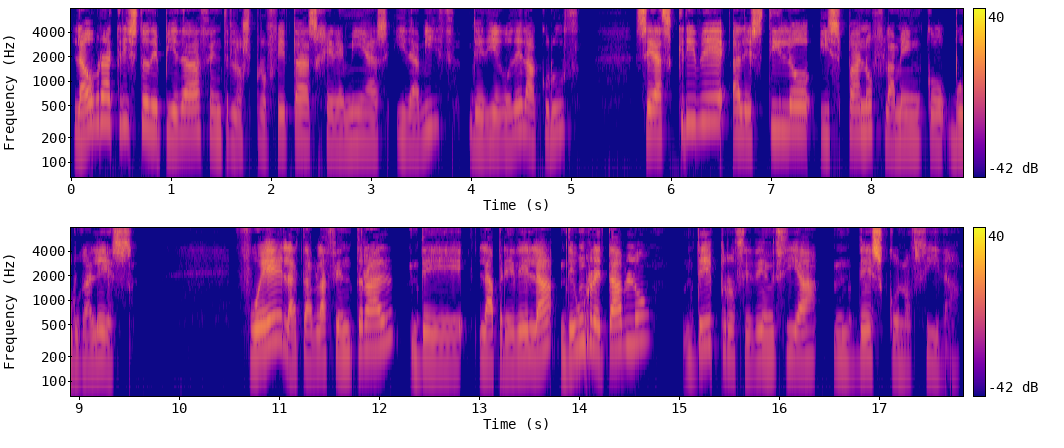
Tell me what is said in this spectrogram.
La obra Cristo de piedad entre los profetas Jeremías y David de Diego de la Cruz se ascribe al estilo hispano-flamenco burgalés. Fue la tabla central de la predela de un retablo de procedencia desconocida.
